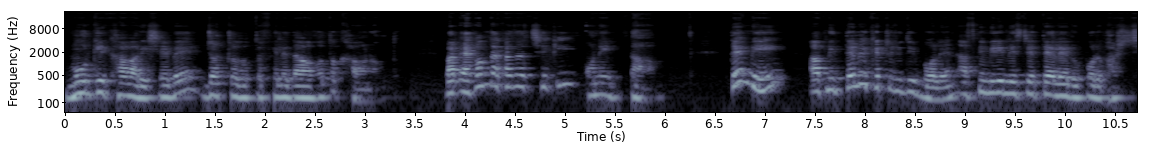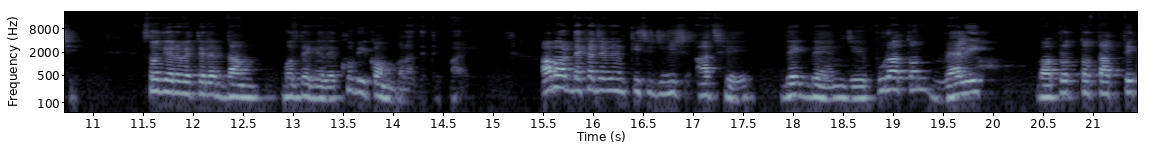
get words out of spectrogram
মুরগির খাবার হিসেবে যত্রতত্র ফেলে দেওয়া হতো, খাওয়ানো হতো। বাট এখন দেখা যাচ্ছে কি অনেক দাম। তেমনি আপনি তেলের ক্ষেত্রে যদি বলেন, আজকে মিডিল ইস্টে তেলের উপরে ভাসছে। সৌদি আরবে তেলের দাম বলতে গেলে খুবই কম বলা যেতে পারে। আবার দেখা যাবে কিছু জিনিস আছে, দেখবেন যে পুরাতন র্যালিক বা প্রত্নতাত্ত্বিক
